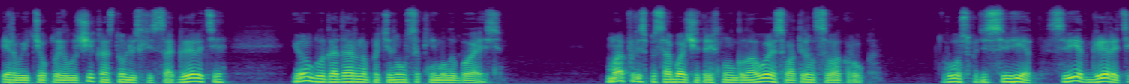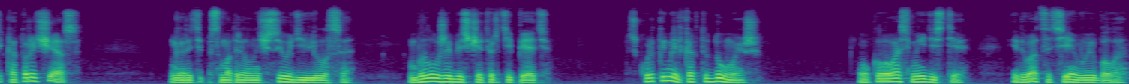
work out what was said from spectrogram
Первые теплые лучи коснулись лица Гэрроти, и он благодарно потянулся к ним, улыбаясь. Макфрис по собачьи тряхнул головой и осмотрелся вокруг. «Господи, свет! Свет, Гэрроти! Который час?» Гэрроти посмотрел на часы и удивился. Было уже без четверти пять. «Сколько миль, как ты думаешь?» «Около восьмидесяти, и двадцать семь выбыло.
